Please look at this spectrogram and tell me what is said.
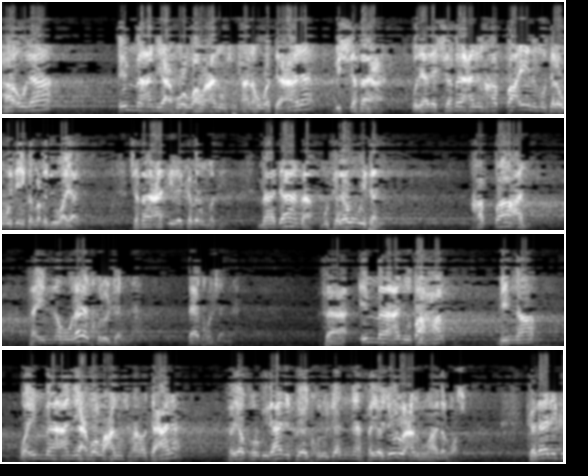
هؤلاء إما أن يعفو الله عنهم سبحانه وتعالى بالشفاعة ولهذا الشفاعة للخطائين المتلوثين في بعض الروايات شفاعة إليك من أمتي. ما دام متلوثا خطاء فإنه لا يدخل الجنة. لا يدخل الجنة. فإما أن يطهر بالنار وإما أن يعفو الله عنه سبحانه وتعالى فيطهر بذلك فيدخل الجنة فيزول عنه هذا الوصف. كذلك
